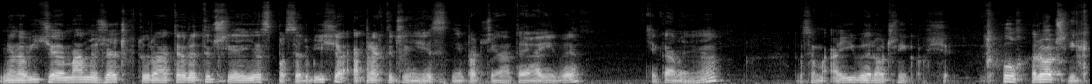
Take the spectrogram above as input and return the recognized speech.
Mianowicie mamy rzecz, która teoretycznie jest po serwisie, a praktycznie nie jest. Nie patrzcie na te AIWy. Ciekawe, nie? To są AIWy rocznik... Fu, rocznik.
